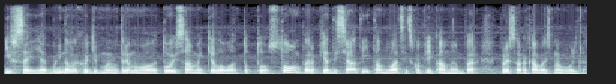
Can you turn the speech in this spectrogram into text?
І все, якби і на виході ми отримували той самий кіловат, тобто 100 ампер, 50 і там 20 з копійками ампер при 48 вольтах.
